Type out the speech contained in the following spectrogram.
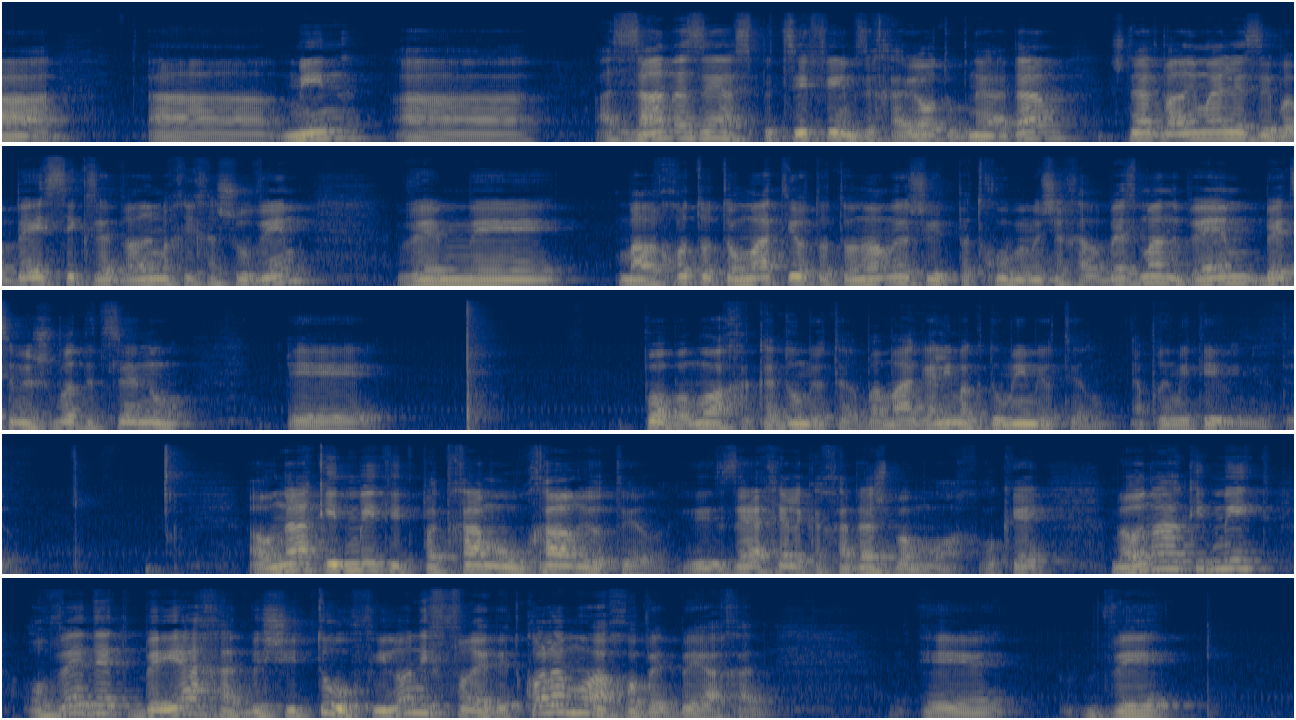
המין, הזן הזה, הספציפי, אם זה חיות או בני אדם, שני הדברים האלה זה בבייסיק, זה הדברים הכי חשובים, והם אה, מערכות אוטומטיות, אוטונומיות שהתפתחו במשך הרבה זמן, והן בעצם יושבות אצלנו אה, פה במוח הקדום יותר, במעגלים הקדומים יותר, הפרימיטיביים יותר. העונה הקדמית התפתחה מאוחר יותר, זה החלק החדש במוח, אוקיי? והעונה הקדמית עובדת ביחד, בשיתוף, היא לא נפרדת, כל המוח עובד ביחד. אה,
